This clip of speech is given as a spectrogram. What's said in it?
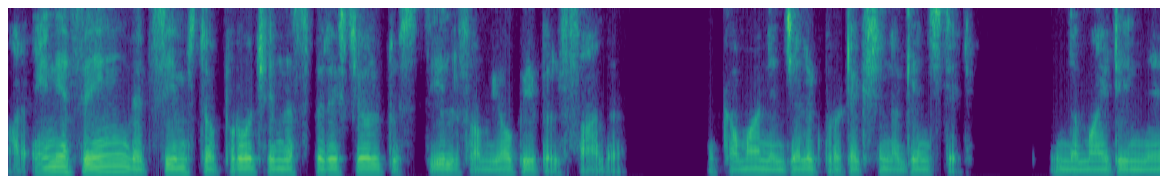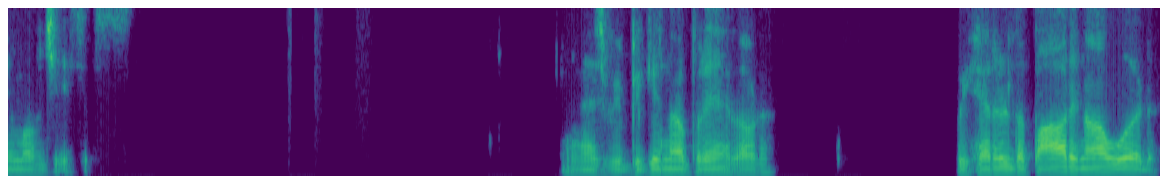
or anything that seems to approach in the spiritual to steal from your people, Father. I command angelic protection against it in the mighty name of Jesus. And as we begin our prayer, Lord, we herald the power in our word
